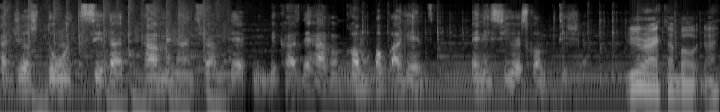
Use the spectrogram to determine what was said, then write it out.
I just don't see that dominance from them because they haven't come up against any serious competition. You're right about that.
